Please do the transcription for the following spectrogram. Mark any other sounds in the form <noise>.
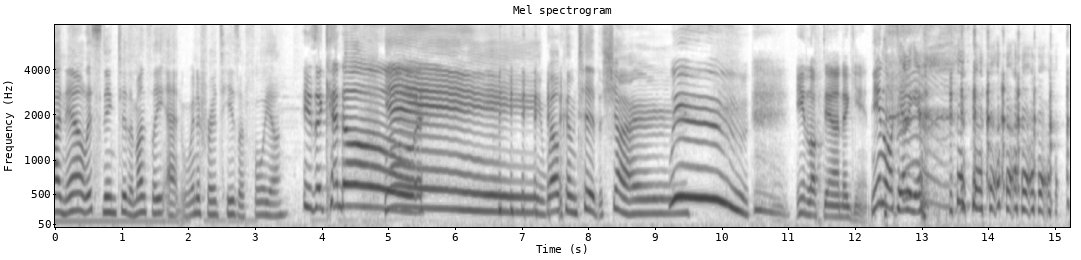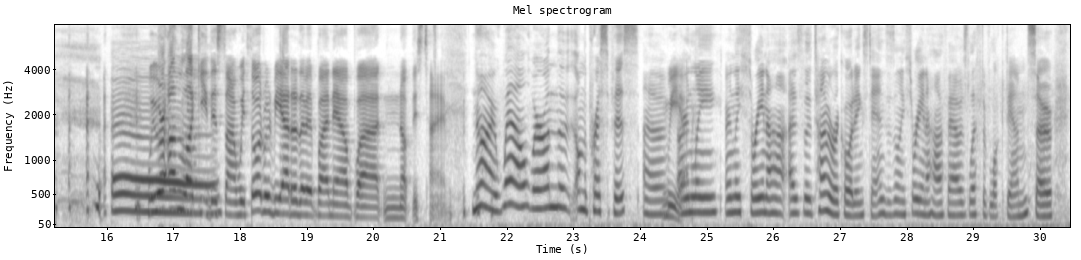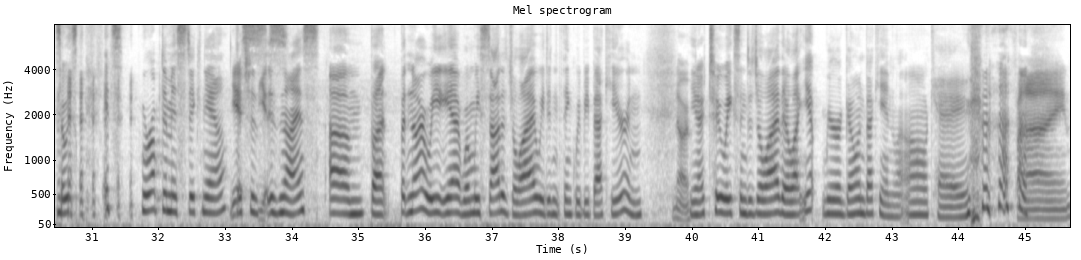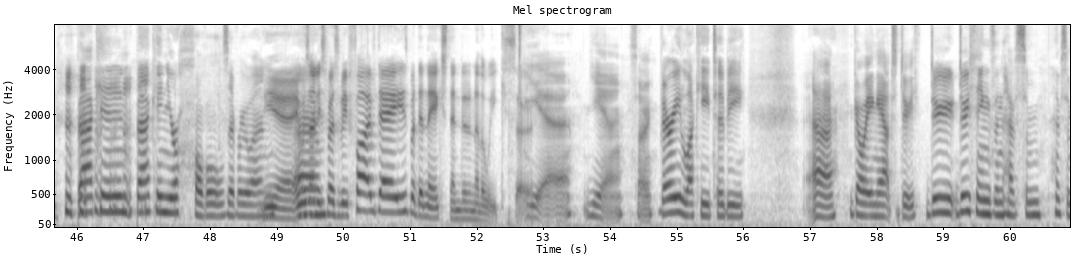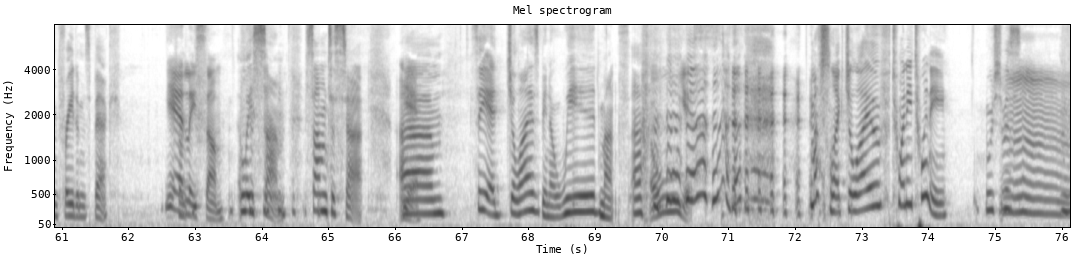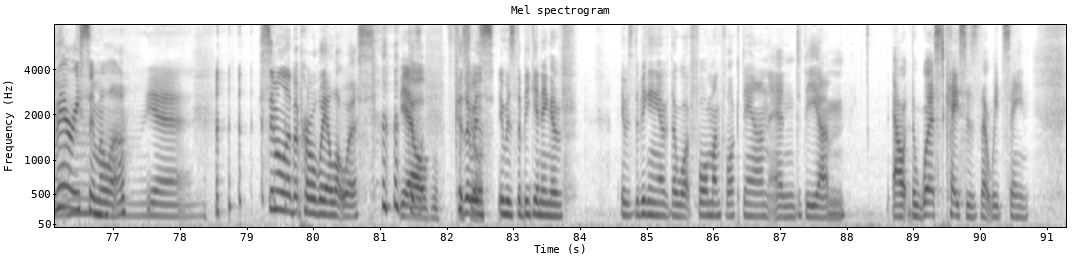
are now listening to the monthly at Winifred's Here's a For Ya. He's a Kendall. Yay! <laughs> Welcome to the show. Woo! In lockdown again. In lockdown again. <laughs> We were unlucky uh. this time. We thought we'd be out of it by now, but not this time. No, well, we're on the on the precipice. Uh, We are. only only three and a half. As the time of recording stands, there's only three and a half hours left of lockdown. So so it's <laughs> it's we're optimistic now, Yes, which is yes. is nice. Um, but but no, we yeah, when we started July, we didn't think we'd be back here, and No. you know, two weeks into July, they're like, "Yep, we're going back in." Like, okay, <laughs> Fine. <laughs> back in, back in your hovels, everyone. yeah, it was only Um, supposed to be five days, but then they extended another week. So Yeah, yeah. So very lucky to be uh, going out to do do do things and have some have some freedoms back. yeah, at least some. <laughs> At least some, some to start. Yeah. Um, so yeah, July has been a weird month, uh, <laughs> Oh yes. <laughs> much like July of 2020, which was Mm. very similar. Yeah. Similar, but probably a lot worse. <laughs> Yeah. oh, because it sure. was it was the beginning of it was the beginning of the what four month lockdown and the um our the worst cases that we'd seen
